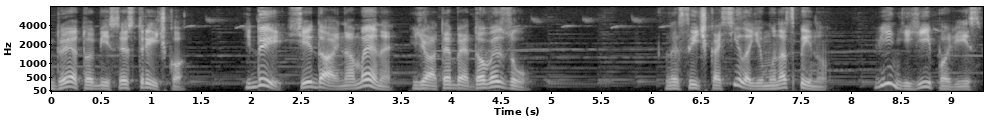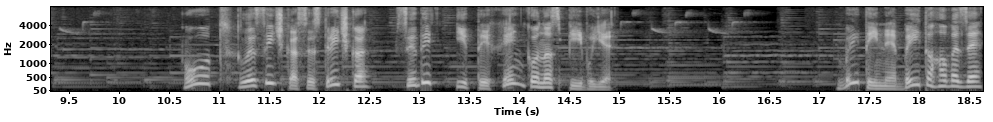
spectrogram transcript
Де тобі, сестричко? Йди, сідай на мене, я тебе довезу. Лисичка сіла йому на спину. Він її повіз. От лисичка сестричка сидить і тихенько наспівує. Битий не битого везе,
